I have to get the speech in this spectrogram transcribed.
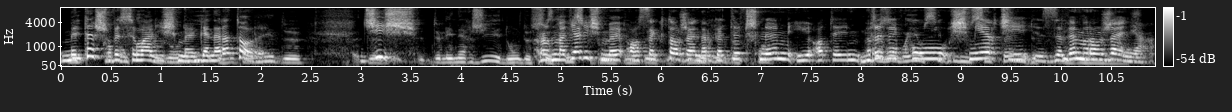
My też wysyłaliśmy generatory. Dziś Rozmawialiśmy o sektorze energetycznym i o tym ryzyku śmierci z wymrożenia.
